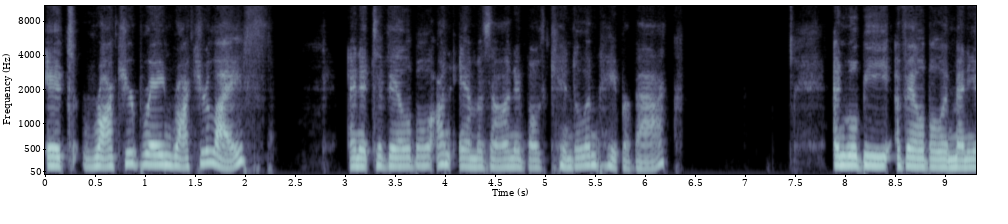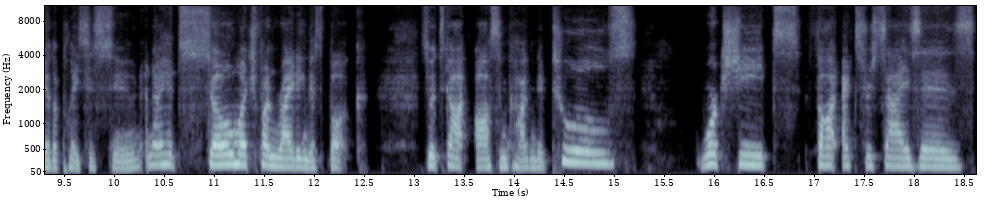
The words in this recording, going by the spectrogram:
It's Rock Your Brain, Rock Your Life, and it's available on Amazon in both Kindle and paperback and will be available in many other places soon. And I had so much fun writing this book. So it's got awesome cognitive tools, worksheets, thought exercises,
